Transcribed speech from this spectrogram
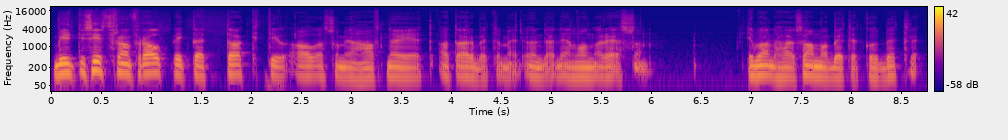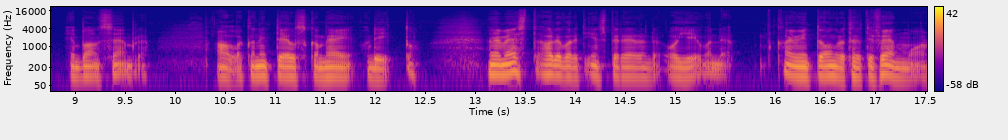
Vill till sist framförallt rikta ett tack till alla som jag har haft nöjet att arbeta med under den långa resan. Ibland har samarbetet gått bättre, ibland sämre. Alla kan inte älska mig och dito. Men mest har det varit inspirerande och givande. Kan ju inte ångra 35 år,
